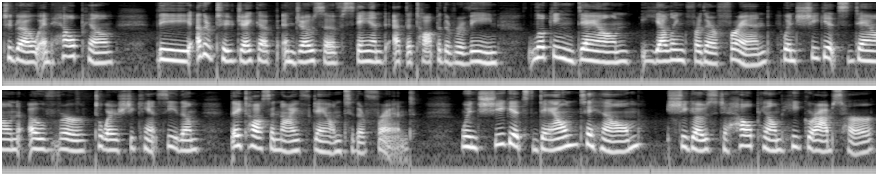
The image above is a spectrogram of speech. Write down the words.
to go and help him, the other two, Jacob and Joseph, stand at the top of the ravine looking down, yelling for their friend. When she gets down over to where she can't see them, they toss a knife down to their friend. When she gets down to him, she goes to help him. He grabs her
